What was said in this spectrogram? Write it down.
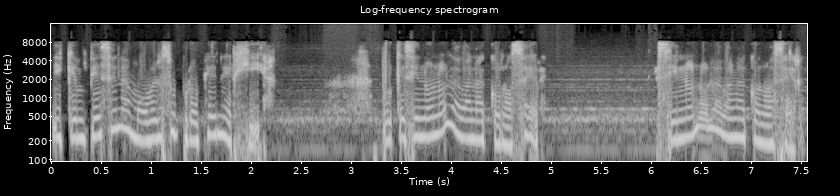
y que empiecen a mover su propia energía, porque si no, no la van a conocer. Si no, no la van a conocer.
